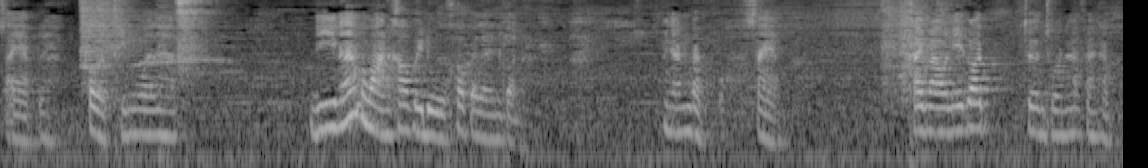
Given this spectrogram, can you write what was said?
แสบเลยเปิดทิ้งไว้นะครับ ดีนะเมื่อวานเข้าไปดูเข้าไปอะไรก่อนไม่งั้นแบบแสบ ใครมาวันนี้ก็เชิญชวนนะแฟนครับ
